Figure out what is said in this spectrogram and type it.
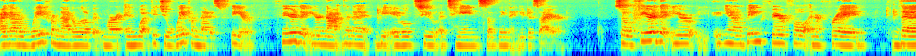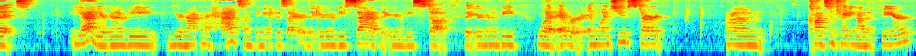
I got away from that a little bit more. And what gets you away from that is fear fear that you're not going to be able to attain something that you desire. So, fear that you're, you know, being fearful and afraid that yeah, you're to be, you're not to have something you desire, that you're to be sad, that you're to be stuck, that you're to be whatever. And once you start um, concentrating on the fear,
